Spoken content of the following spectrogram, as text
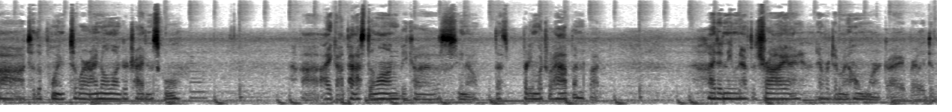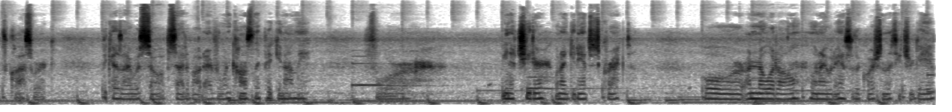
uh, to the point to where I no longer tried in school. Uh, I got passed along because, you know, that's pretty much what happened, but I didn't even have to try. I never did my homework. I barely did the classwork because I was so upset about everyone constantly picking on me for being a cheater when I'd get answers correct or a know it all when I would answer the question the teacher gave.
